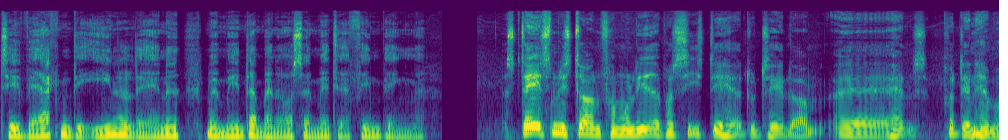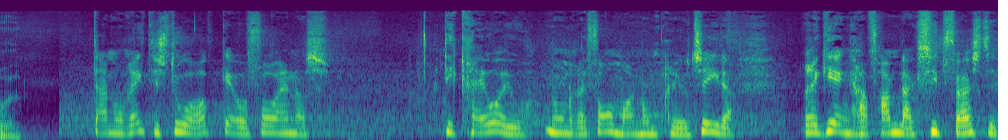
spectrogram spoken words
til hverken det ene eller det andet, medmindre man også er med til at finde pengene. Statsministeren formulerede præcis det her, du taler om, øh, Hans, på den her måde. Der er nogle rigtig store opgaver foran os. Det kræver jo nogle reformer og nogle prioriteter. Regeringen har fremlagt sit første.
